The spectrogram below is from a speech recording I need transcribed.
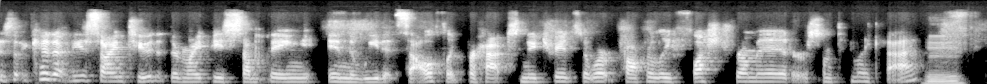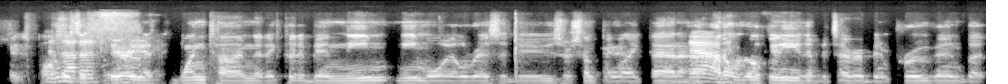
Is it, could that be a sign too that there might be something in the weed itself, like perhaps nutrients that weren't properly flushed from it or something like that? Hmm. It's There Is was a a- theory at one time that it could have been neem neem oil residues or something like that. I- I, don't know if any of it's ever been proven, but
